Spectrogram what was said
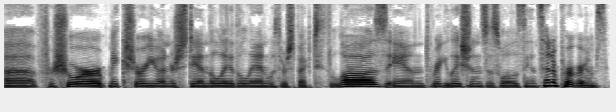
uh, for sure, make sure you understand the lay of the land with respect to the laws and regulations as well as the incentive programs.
